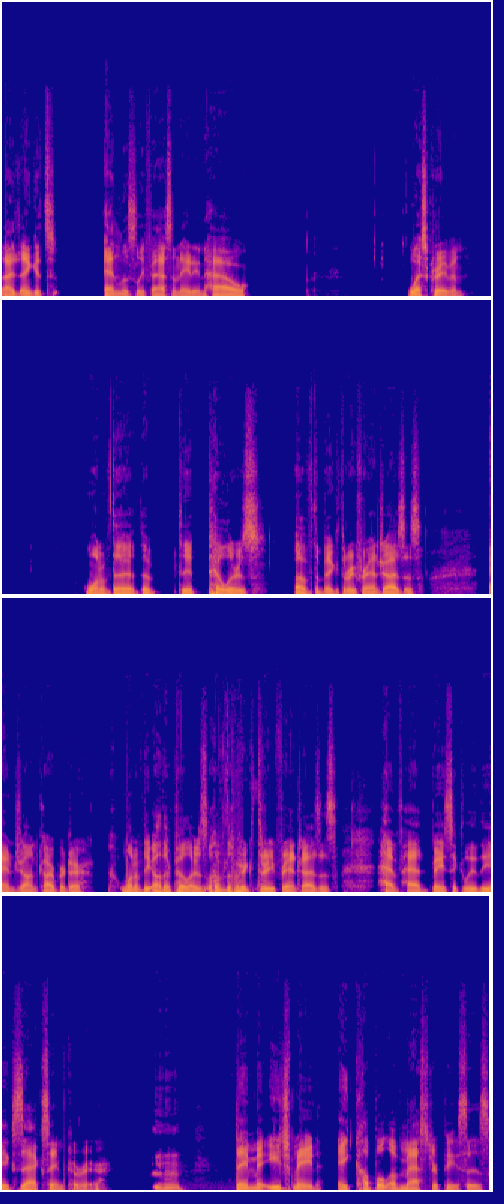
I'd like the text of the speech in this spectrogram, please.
I think it's endlessly fascinating how Wes Craven, one of the the the pillars of the big three franchises, and John Carpenter, one of the other pillars of the big three franchises, have had basically the exact same career. hmm They ma- each made a couple of masterpieces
